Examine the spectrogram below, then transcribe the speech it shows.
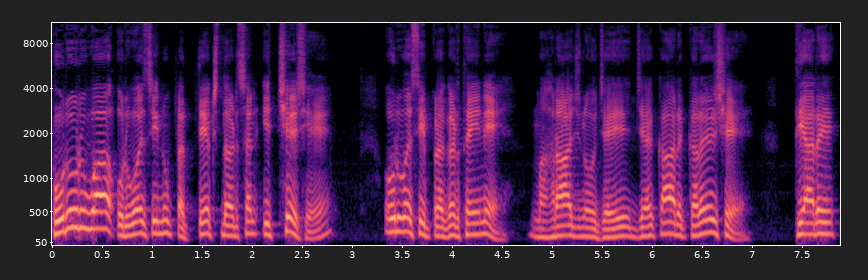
પુરુર્વા ઉર્વશીનું પ્રત્યક્ષ દર્શન ઈચ્છે છે. ઉર્વશી પ્રગટ થઈને મહારાજનો જય જયકાર કરે છે. ત્યારે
